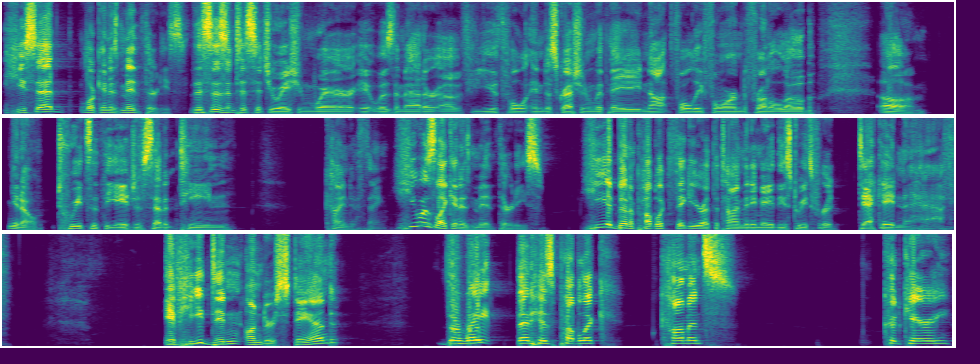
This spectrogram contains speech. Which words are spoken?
he said, look, in his mid 30s, this isn't a situation where it was a matter of youthful indiscretion with a not fully formed frontal lobe, um, you know, tweets at the age of 17 kind of thing. He was like in his mid 30s. He had been a public figure at the time that he made these tweets for a decade and a half. If he didn't understand the weight that his public comments could carry,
